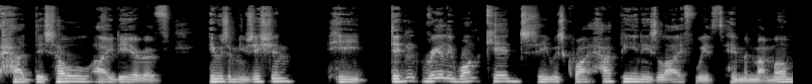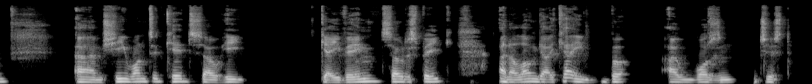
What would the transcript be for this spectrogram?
had this whole idea of he was a musician. He didn't really want kids. He was quite happy in his life with him and my mum. Um, she wanted kids, so he gave in, so to speak. And along I came, but I wasn't just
